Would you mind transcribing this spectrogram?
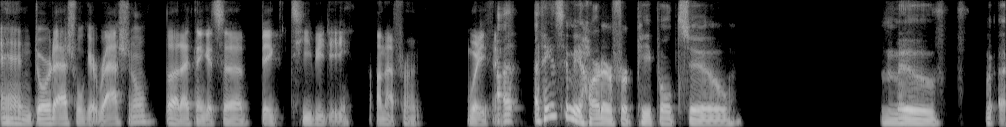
and DoorDash will get rational, but I think it's a big TBD on that front. What do you think? I, I think it's going to be harder for people to move. Uh,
